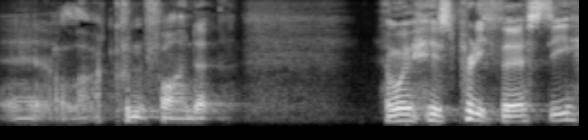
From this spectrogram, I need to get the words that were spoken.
And I couldn't find it. And we, he was pretty thirsty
